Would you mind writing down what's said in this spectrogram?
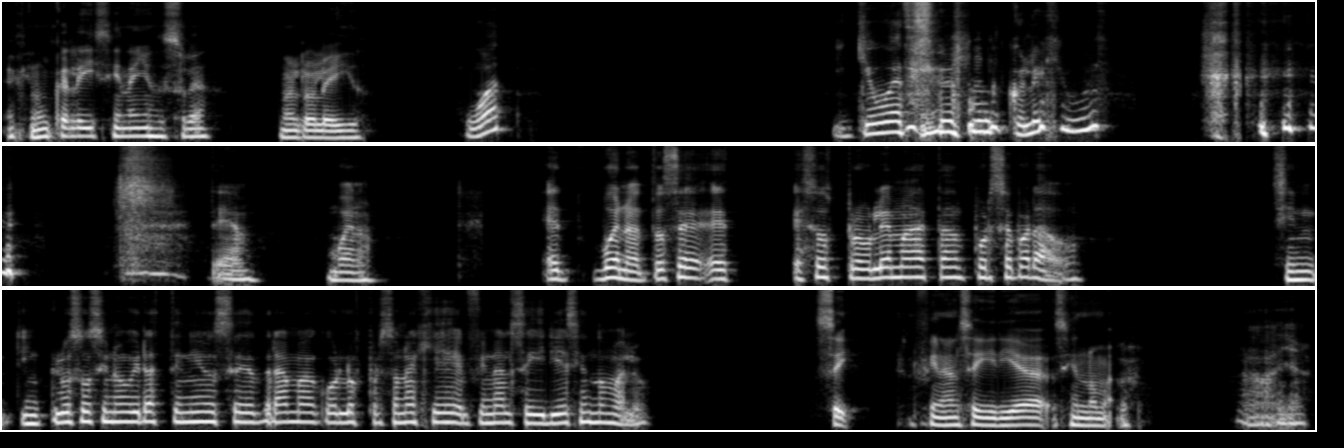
Es que nunca leí 100 años de soledad. No lo he leído. ¿What? ¿Y qué voy a tener en el colegio, weón? Damn. Bueno. Eh, bueno, entonces eh, esos problemas están por separado. Incluso si no hubieras tenido ese drama con los personajes, el final seguiría siendo malo. Sí, al final seguiría siendo malo. Ah, ya.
